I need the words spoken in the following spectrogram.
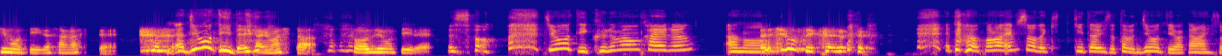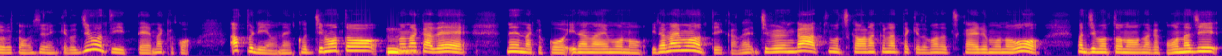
ジモティーで探してあ、ジモティーで？買いました。そう、ジモティーで。そう。ジモティー車も買えるん？あの ジ、モティー買える。え多分このエピソード聞聞いとる人、多分ジモティーわからない人いるかもしれんけど、ジモティーってなんかこう、アプリをね、こう地元の中で、ね、なんかこう、いらないもの、いらないものっていうかね、自分がもう使わなくなったけど、まだ使えるものを、まあ、地元のなんかこう同じ、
